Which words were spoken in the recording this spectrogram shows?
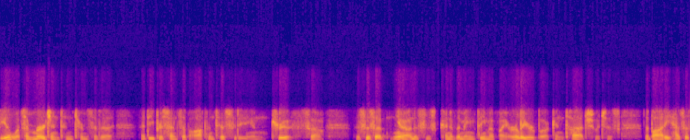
feel what's emergent in terms of a, a deeper sense of authenticity and truth. So this is a you know this is kind of the main theme of my earlier book in touch which is the body has a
